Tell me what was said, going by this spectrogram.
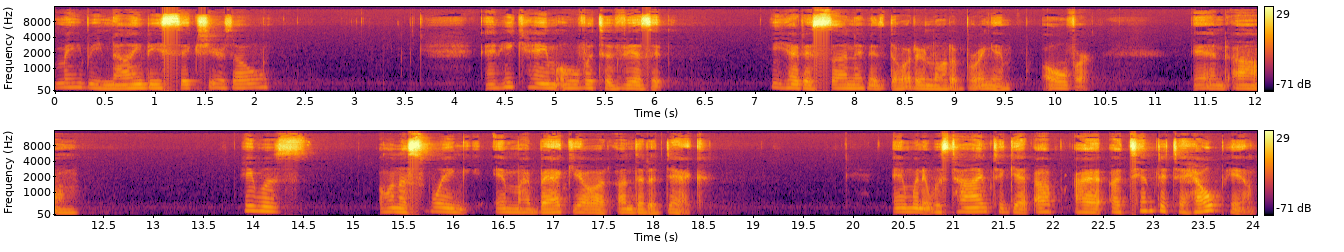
maybe 96 years old and he came over to visit. He had his son and his daughter in law to bring him over. And um, he was on a swing in my backyard under the deck. And when it was time to get up, I attempted to help him.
